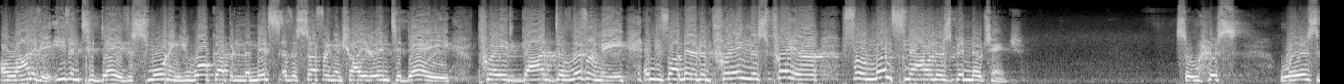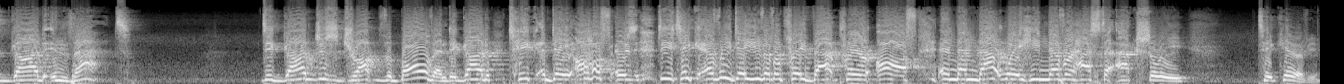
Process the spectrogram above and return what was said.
a lot of you, even today, this morning, you woke up and in the midst of the suffering and trial you're in today, prayed, God, deliver me, and you thought, man, I've been praying this prayer for months now and there's been no change. So where's, where's God in that? Did God just drop the ball then? Did God take a day off? Did he take every day you've ever prayed that prayer off and then that way he never has to actually take care of you?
